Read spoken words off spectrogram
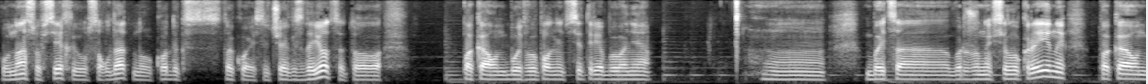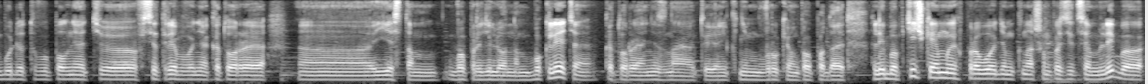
У нас у всех и у солдат, ну, кодекс такой. Если человек сдается, то пока он будет выполнять все требования бойца вооруженных сил Украины, пока он будет выполнять э, все требования, которые э, есть там в определенном буклете, которые они знают, и к ним в руки он попадает. Либо птичкой мы их проводим к нашим позициям, либо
